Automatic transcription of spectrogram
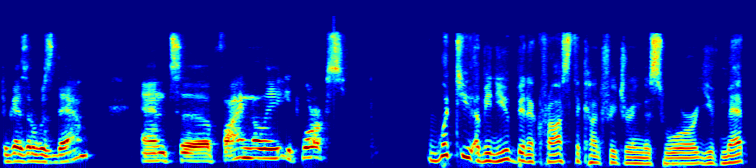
together with them. And uh, finally, it works what do you i mean you've been across the country during this war. You've met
